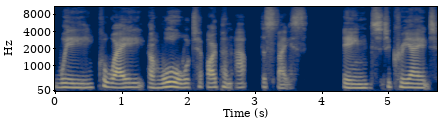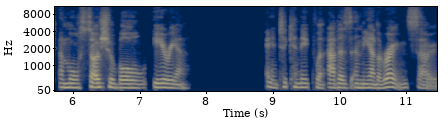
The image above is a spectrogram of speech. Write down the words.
we took away a wall to open up the space and to create a more sociable area and to connect with others in the other rooms. So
